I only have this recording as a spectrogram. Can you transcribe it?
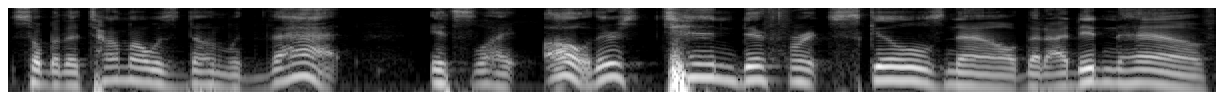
So by the time I was done with that, it's like, oh, there's 10 different skills now that I didn't have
